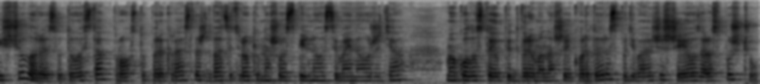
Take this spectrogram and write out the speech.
І що, Ларисо, ти ось так просто перекреслиш 20 років нашого спільного сімейного життя? Микола стояв під дверима нашої квартири, сподіваючись, що я його зараз впущу.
